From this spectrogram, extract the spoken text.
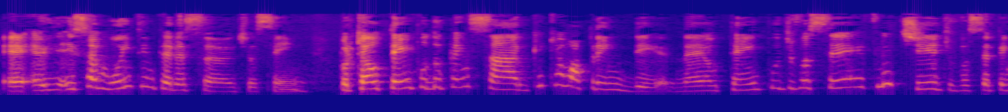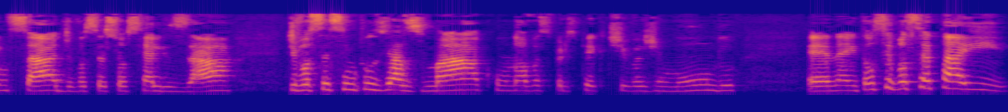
É, é, isso é muito interessante, assim, porque é o tempo do pensar. O que, que é o aprender, né? É o tempo de você refletir, de você pensar, de você socializar, de você se entusiasmar com novas perspectivas de mundo. É, né? Então, se você está aí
